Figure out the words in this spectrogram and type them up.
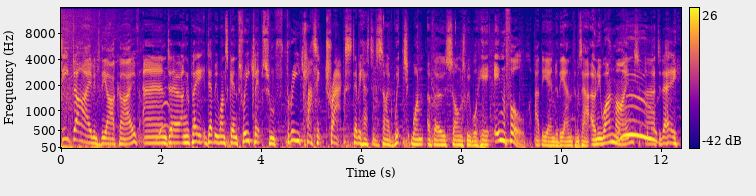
deep dive into the archive, and uh, I'm going to play Debbie once again three clips from three classic tracks. Debbie has to decide which one of those songs we will hear in full at the end of the anthems hour. Only one mind uh, today.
